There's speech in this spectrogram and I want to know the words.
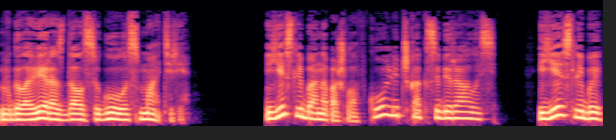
В голове раздался голос матери. Если бы она пошла в колледж, как собиралась, если бы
